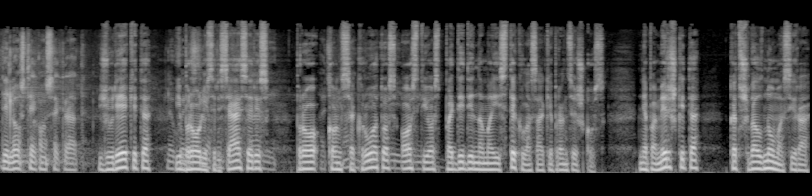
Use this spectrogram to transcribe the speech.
dell'ostia consacrata. Žiūrėkite į brolius ir seseris pro konsekruotos ostijos padidinamą į stiklą, sakė Pranciškus. Nepamirškite, kad švelnumas yra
